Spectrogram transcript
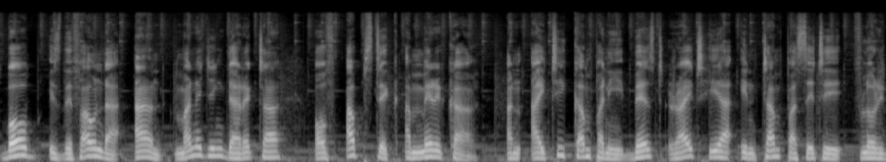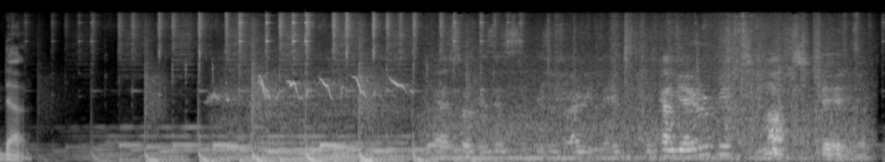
Bob is the founder and managing director of APPSTEC America, an IT company based right here in Tampa City, Florida. Yeah, so this is this is very late. It can be a repeat, not.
